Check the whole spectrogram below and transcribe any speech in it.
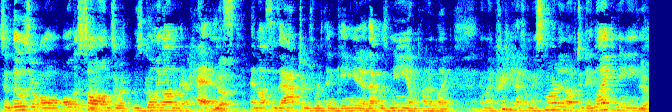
So those are all all the songs yeah. or what was going on in their heads. Yeah. And us as actors were thinking, you know, that was me. I'm kind of like, am I pretty enough? Am I smart enough? Do they like me? Yeah.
